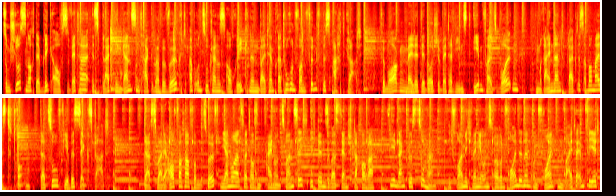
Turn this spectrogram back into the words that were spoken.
Zum Schluss noch der Blick aufs Wetter. Es bleibt den ganzen Tag über bewölkt. Ab und zu kann es auch regnen bei Temperaturen von 5 bis 8 Grad. Für morgen meldet der Deutsche Wetterdienst ebenfalls Wolken. Im Rheinland bleibt es aber meist trocken. Dazu 4 bis 6 Grad. Das war der Aufwacher vom 12. Januar 2021. Ich bin Sebastian Stachorer. Vielen Dank fürs Zuhören. Ich freue mich, wenn ihr uns euren Freundinnen und Freunden weiterempfehlt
